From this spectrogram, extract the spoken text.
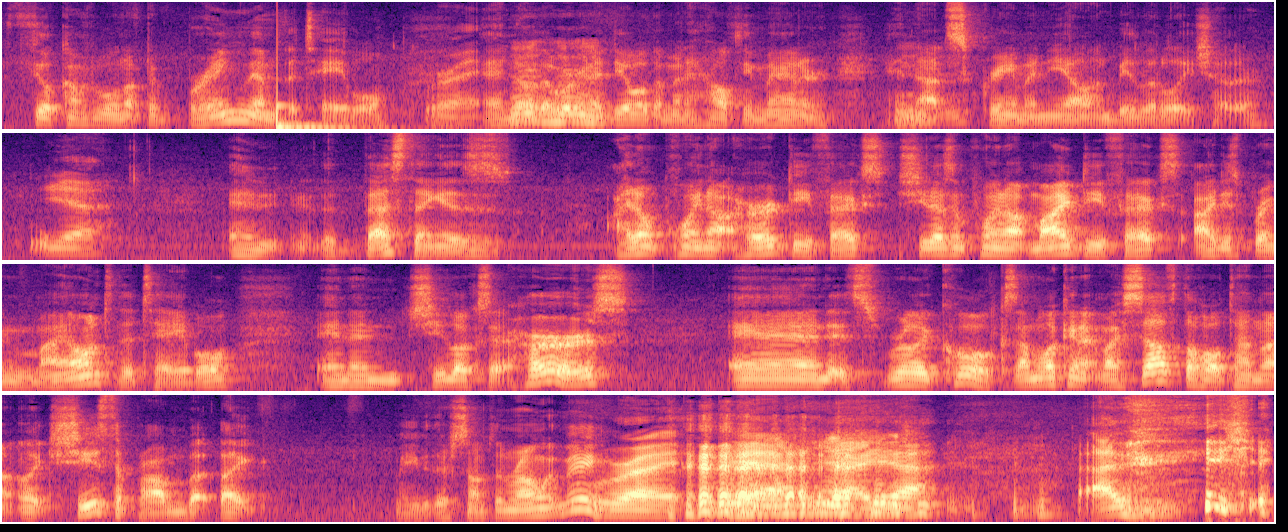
feel comfortable enough to bring them to the table Right. and know that we're going to mm-hmm. deal with them in a healthy manner and not mm-hmm. scream and yell and belittle each other. Yeah. And the best thing is, I don't point out her defects. She doesn't point out my defects. I just bring my own to the table, and then she looks at hers, and it's really cool because I'm looking at myself the whole time, not like she's the problem, but like maybe there's something wrong with me. Right. Yeah. Yeah. Yeah. I, I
